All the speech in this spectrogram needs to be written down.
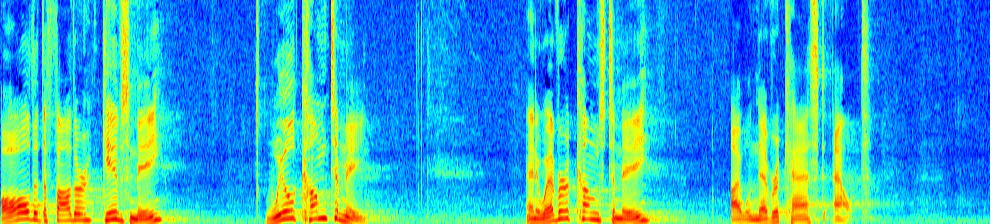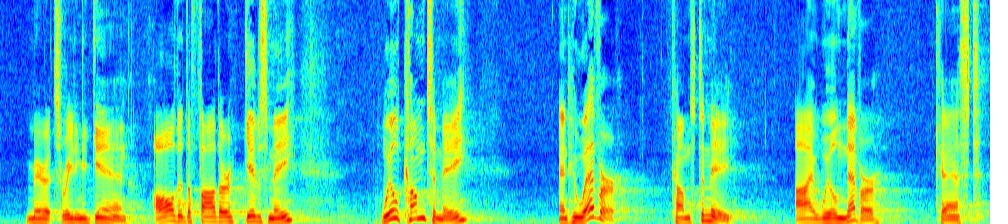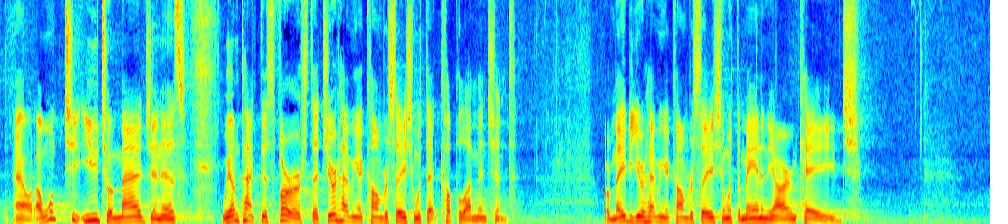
All that the Father gives me will come to me. And whoever comes to me, I will never cast out merits reading again. All that the Father gives me will come to me, and whoever comes to me, I will never cast out. I want to, you to imagine as we unpack this verse that you're having a conversation with that couple I mentioned. Or maybe you're having a conversation with the man in the iron cage.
